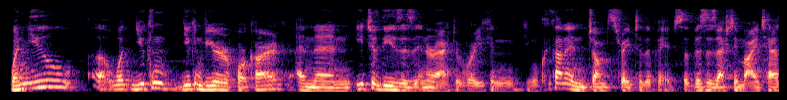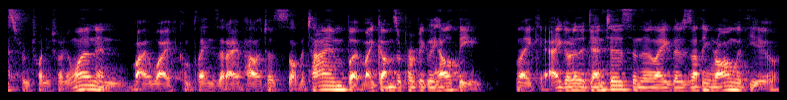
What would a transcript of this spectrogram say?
when you uh, what you can you can view your report card and then each of these is interactive where you can you can click on it and jump straight to the page. So this is actually my test from 2021 and my wife complains that i have halitosis all the time but my gums are perfectly healthy. Like i go to the dentist and they're like there's nothing wrong with you.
